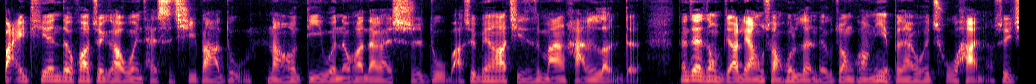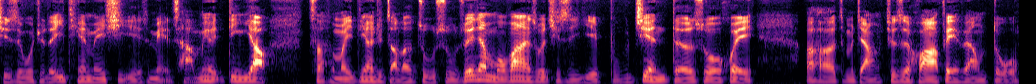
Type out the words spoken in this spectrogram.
白天的话，最高温才十七八度，然后低温的话大概十度吧，所以变它其实是蛮寒冷的。那在这种比较凉爽或冷的状况，你也不太会出汗了。所以其实我觉得一天没洗也是没差，没有一定要找什么一定要去找到住宿。所以像某方来说，其实也不见得说会呃怎么讲，就是花费非常多。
